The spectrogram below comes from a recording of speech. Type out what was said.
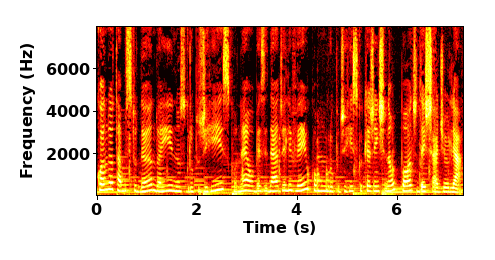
quando eu estava estudando aí nos grupos de risco, né, a obesidade ele veio como um grupo de risco que a gente não pode deixar de olhar.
